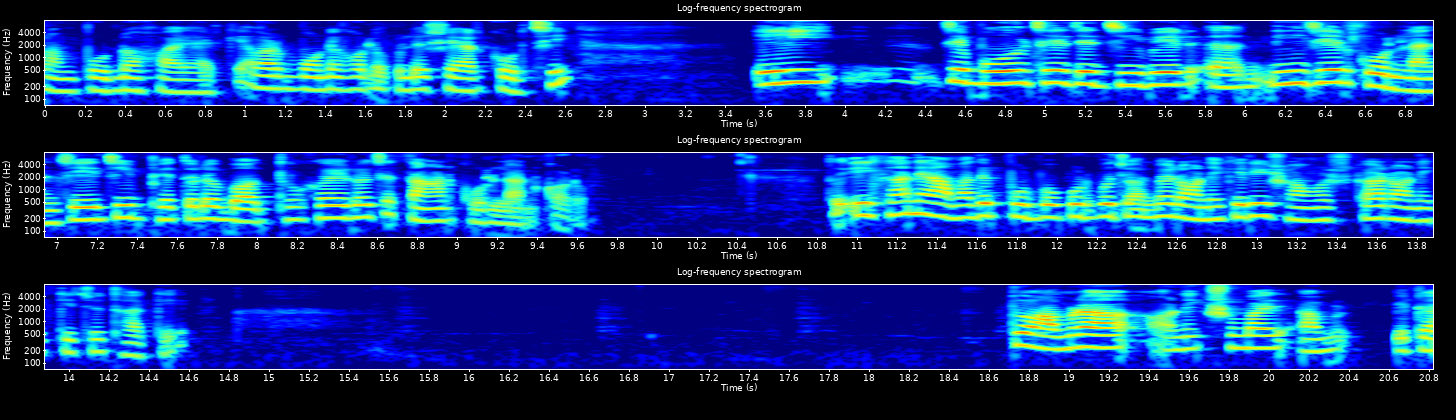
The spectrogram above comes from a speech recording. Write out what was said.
সম্পূর্ণ হয় আর কি। আমার মনে হলো বলে শেয়ার করছি। এই যে বলছে যে জীবের নিজের কল্যাণ, যে জীব ভেতরে বদ্ধ হয়ে রয়েছে তার কল্যাণ করো। তো এখানে আমাদের পূর্ব পূর্ব জন্মের অনেকেরই সংস্কার অনেক কিছু থাকে। তো আমরা অনেক সময় এটা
